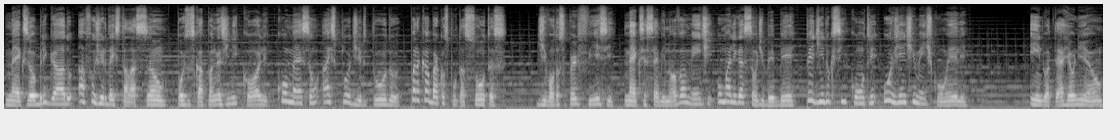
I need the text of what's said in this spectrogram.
Max é obrigado a fugir da instalação, pois os capangas de Nicole começam a explodir tudo para acabar com as pontas soltas. De volta à superfície, Max recebe novamente uma ligação de bebê pedindo que se encontre urgentemente com ele. Indo até a reunião,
